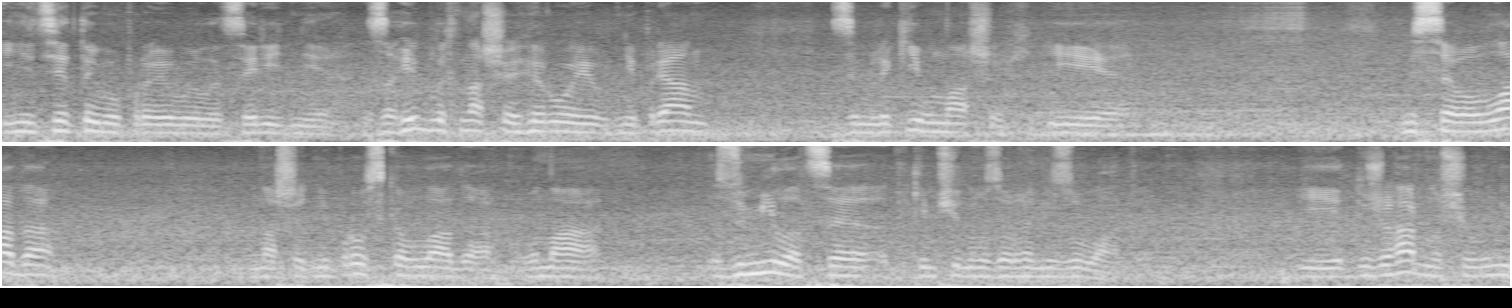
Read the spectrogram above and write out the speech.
ініціативу проявили це рідні загиблих наших героїв, дніпрян, земляків наших і місцева влада, наша дніпровська влада, вона зуміла це таким чином зорганізувати. І дуже гарно, що вони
